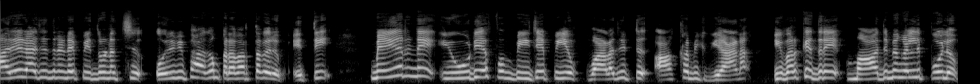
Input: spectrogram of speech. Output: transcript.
ആര്യ രാജേന്ദ്രനെ പിന്തുണച്ച് ഒരു വിഭാഗം പ്രവർത്തകരും എത്തി. മേയറിനെ യു ഡി എഫും ബി ജെ പിയും വളഞ്ഞിട്ട് ആക്രമിക്കുകയാണ്. ഇവർക്കെതിരെ മാധ്യമങ്ങളിൽ പോലും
